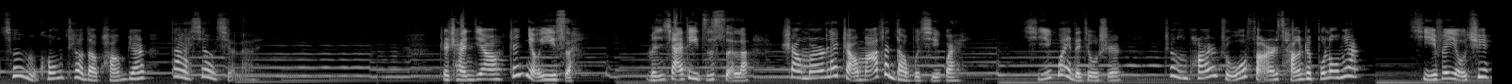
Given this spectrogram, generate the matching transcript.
孙悟空跳到旁边大笑起来。这阐教真有意思，门下弟子死了，上门来找麻烦倒不奇怪，奇怪的就是正牌主反而藏着不露面，岂非有趣？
